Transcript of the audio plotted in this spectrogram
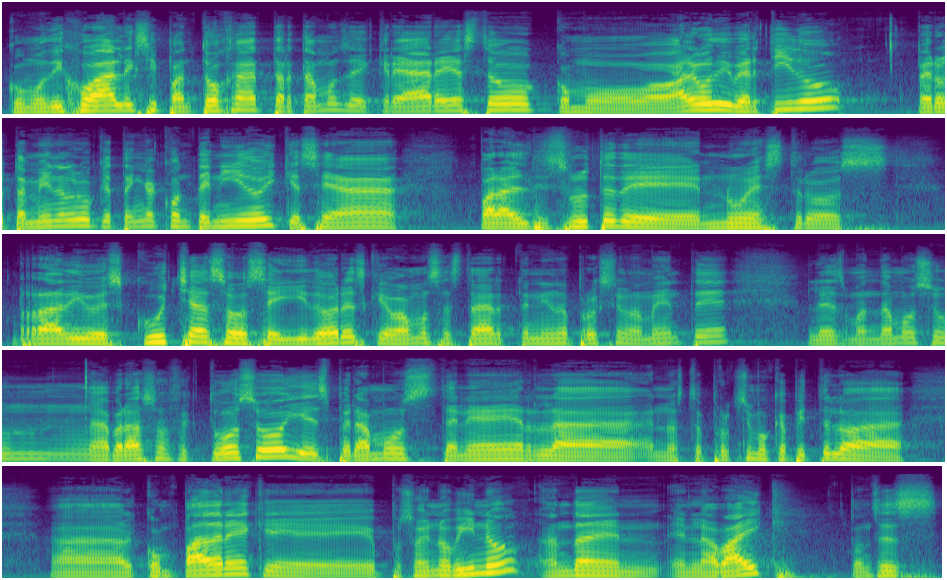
Como dijo Alex y Pantoja, tratamos de crear esto como algo divertido, pero también algo que tenga contenido y que sea para el disfrute de nuestros radioescuchas o seguidores que vamos a estar teniendo próximamente. Les mandamos un abrazo afectuoso y esperamos tener la, nuestro próximo capítulo a- al compadre que pues hoy no vino, anda en, en la bike. Entonces,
